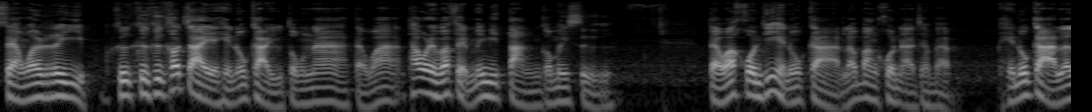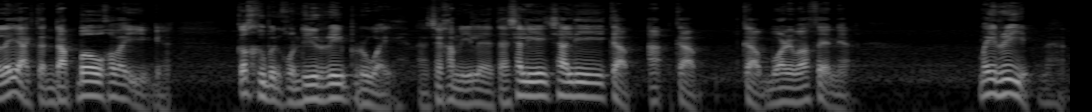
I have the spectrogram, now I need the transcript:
แสดงว่ารีบคือคือคือเข้าใจเห็นโอกาสอยู่ตรงหน้า แต่ว่าถ้าวอร์เรนบัฟเฟตไม่มีตังก็ไม่ซื้อ แต่ว่าคนที่เห็นโอกาสแล้วบางคนอาจจะแบบเห็นโอกาสแล้วแล้วอยากจะ double เข้าไปอีกเนี่ย ก็คือเป็นคนที่รีบรวยนะใช้คำนี้เลย แต่ชาลีชาลีกับกับกับวอร์เรนบัฟเฟตเนี่ยไม่รีบนะครับ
